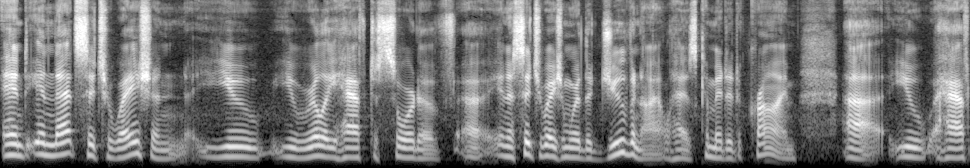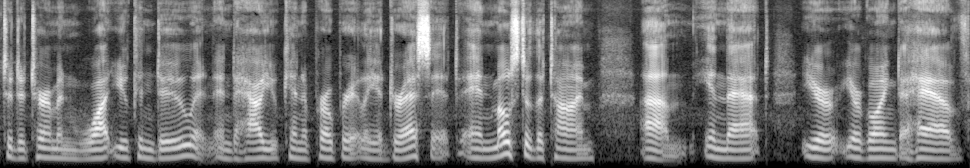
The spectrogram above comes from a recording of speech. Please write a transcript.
and in that situation, you you really have to sort of, uh, in a situation where the juvenile has committed a crime, uh, you have to determine what you can do and, and how you can appropriately address it. And most of the time, um, in that, you're you're going to have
